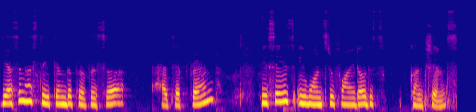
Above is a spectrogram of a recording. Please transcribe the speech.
Yasin has taken the professor as a friend. He says he wants to find out his conscience.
